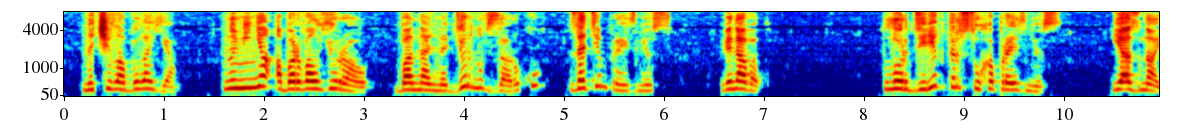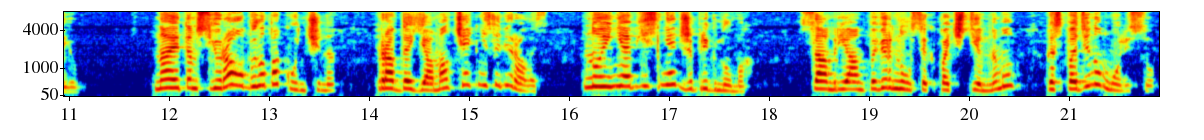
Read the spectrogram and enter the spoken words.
— начала была я, но меня оборвал Юрао, банально дернув за руку, затем произнес. Виноват. Лорд-директор сухо произнес. Я знаю. На этом с Юрао было покончено. Правда, я молчать не собиралась, но и не объяснять же при гномах. Сам Риан повернулся к почтенному господину Молису,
